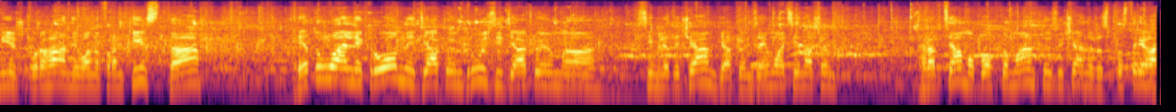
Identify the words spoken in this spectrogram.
між Ураган Івано-Франківськ та Рятувальник Ромни. Дякуємо, друзі. Дякуємо е, всім глядачам. Дякуємо за емоції нашим гравцям обох команд. Ну звичайно вже спостерігаємо.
